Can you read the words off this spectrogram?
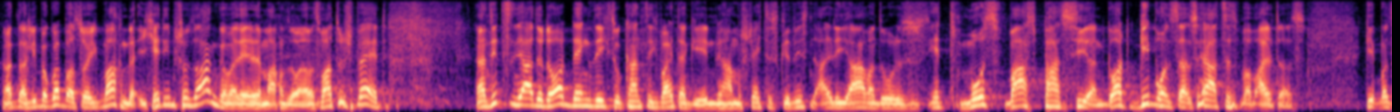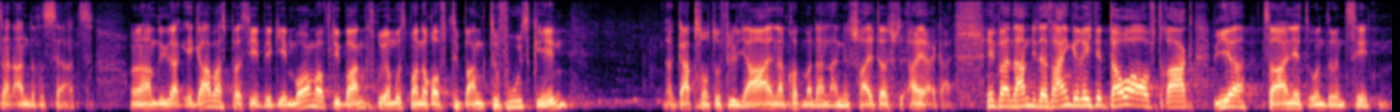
Er hat gesagt, lieber Gott, was soll ich machen? Ich hätte ihm schon sagen können, was er machen sollen, aber es war zu spät. Dann sitzen die alle dort denken sich, so kann es nicht weitergehen. Wir haben ein schlechtes Gewissen all die Jahre und so. Ist, jetzt muss was passieren. Gott, gib uns das Herz des Verwalters. Gib uns ein anderes Herz. Und dann haben die gesagt, egal was passiert, wir gehen morgen auf die Bank. Früher muss man noch auf die Bank zu Fuß gehen. Da gab es noch so Filialen, dann konnte man dann an den Schalter. Ah ja, egal. Jedenfalls haben die das eingerichtet, Dauerauftrag. Wir zahlen jetzt unseren Zehnten.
